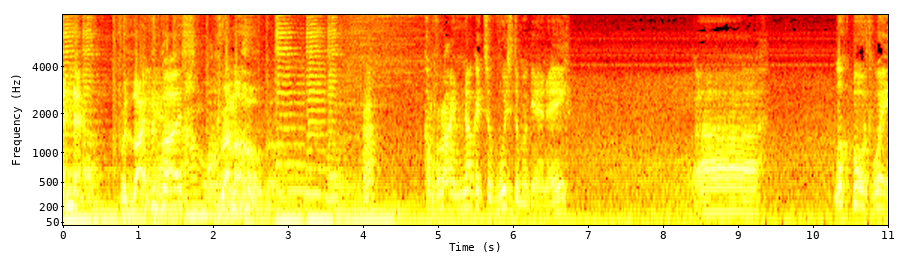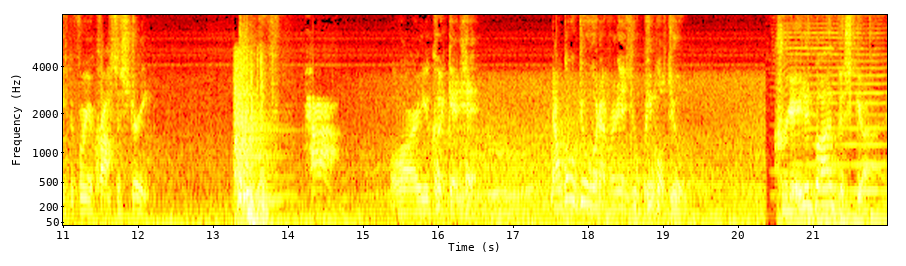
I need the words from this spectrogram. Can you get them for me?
And now, for life Yeah, advice from a hobo. Huh? Come for my nuggets of wisdom again, eh? Uh. Look both ways before you cross the street. ha! Or you could get hit. Now go do whatever it is you people do. Created by this guy.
